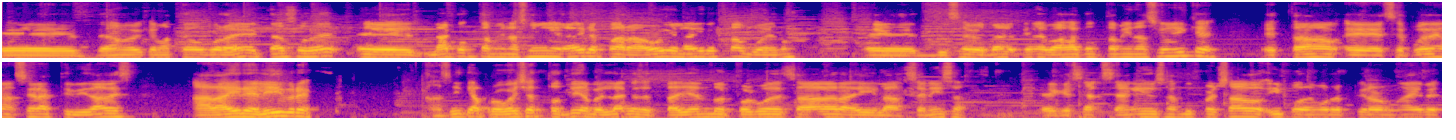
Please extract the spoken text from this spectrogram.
eh, déjame ver qué más tengo por ahí. El caso de eh, la contaminación en el aire, para hoy el aire está bueno. Eh, dice, ¿verdad? Que tiene baja contaminación y que está, se pueden hacer actividades al aire libre. Así que aprovecha estos días, ¿verdad? Que se está yendo el polvo de Sahara y las cenizas que se, se, han ido y se han dispersado y podemos respirar un aire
